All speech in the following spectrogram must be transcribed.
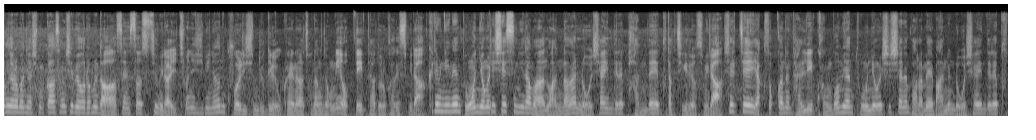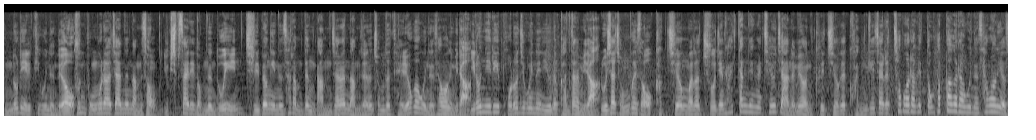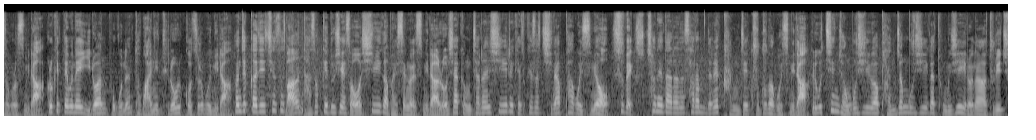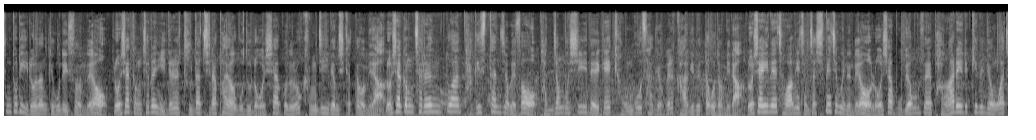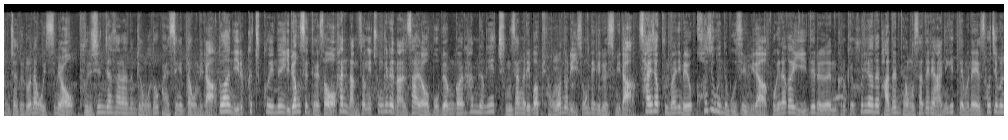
시청자 여러분 안녕하십니까? 상시배 여러분을 다 센서 스튜입니다 2022년 9월 26일 우크라이나 전황정리 업데이트 하도록 하겠습니다. 크렘린은 동원령을 실시했습니다만 완강한 러시아인들의 반대에 부닥치게 되었습니다. 실제 약속과는 달리 광범위한 동원령을 실시하는 바람에 많은 러시아인들의 분노를 일으키고 있는데요. 군 복무를 하지 않는 남성 60살이 넘는 노인 질병이 있는 사람 등 남자란 남자는 전부 다 데려가고 있는 상황입니다. 이런 일이 벌어지고 있는 이유는 간단합니다. 러시아 정부에서 각 지역마다 주어진 할당량을 채우지 않으면 그 지역의 관계자를 처벌하겠다고 협박을 하고 있는 상황 이어서 그렇습니다. 그렇기 때문에 이러한 보고는 더 많이 들어올 것으로 보입니다. 현재까지 최소 45개 도시에서 시위가 발생하였습니다. 러시아 경찰은 시위를 계속해서 진압하고 있으며 수백, 수천에 달하는 사람들을 강제 구금하고 있습니다. 그리고 친정부 시위와 반정부 시위가 동시에 일어나 둘이 충돌이 일어난 경우도 있었는데요. 러시아 경찰은 이들을 둘 다 진압하여 모두 러시아군으로 강제 입영시켰다고 합니다. 러시아 경찰은 또한 다기스탄 지역에서 반정부 시위대에게 경고 사격을 가하기도 했다고 합니다. 러시아인의 저항이 점차 심해지고 있는데요. 러시아 모병소의 방아를 일으키 는 경우가 점차 늘어나고 있으며 분신 자살하는 경우도 발생했다고 합니다. 또한 이르크 축구에 있는 입영센터에서 한 남성이 총기를 난사하여 모병관 한 명이 중상을 입어 병원으로 이송되기도 했습니다. 사회적 불만이 매우 커지고 있는 모습입니다. 거기다가 이들은 그렇게 훈련을 받은 병사들이 아니기 때문에 소집을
